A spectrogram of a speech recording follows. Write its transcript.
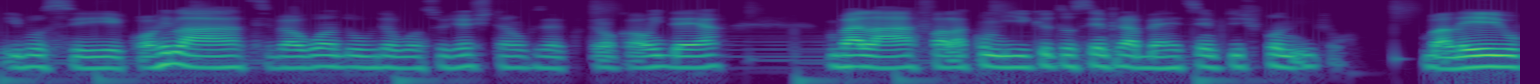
e você corre lá, se tiver alguma dúvida, alguma sugestão, quiser trocar uma ideia, vai lá, fala comigo que eu tô sempre aberto, sempre disponível. Valeu!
